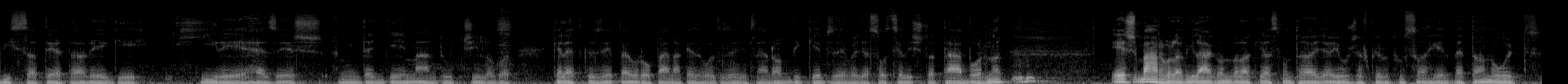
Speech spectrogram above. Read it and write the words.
visszatért a régi híréhez, és mint egy gyémánt úgy csillogott. Kelet-Közép-Európának ez volt az egyetlen rabbi képző, vagy a szocialista tábornak. Uh-huh. És bárhol a világon valaki azt mondta, hogy a József körút 27-ben tanult,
